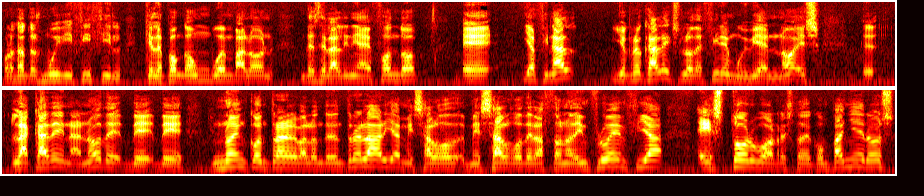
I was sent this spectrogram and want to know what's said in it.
por lo tanto es muy difícil que le ponga un buen balón desde la línea de fondo. Eh, y al final yo creo que Alex lo define muy bien, ¿no? Es eh, la cadena, ¿no? De, no encontrar el balón dentro del área, me salgo, me salgo de la zona de influencia, estorbo al resto de compañeros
